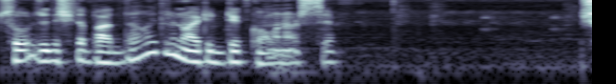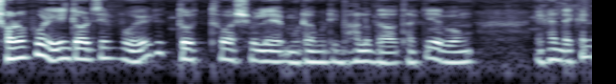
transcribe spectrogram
সো যদি সেটা বাদ দেওয়া হয়, তাহলে নয়টি ডেক কমন আসছে। সর্বোপরি জর্জের বইয়ের তথ্য আসলে মোটামুটি ভালো দেওয়া থাকে এবং এখানে দেখেন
